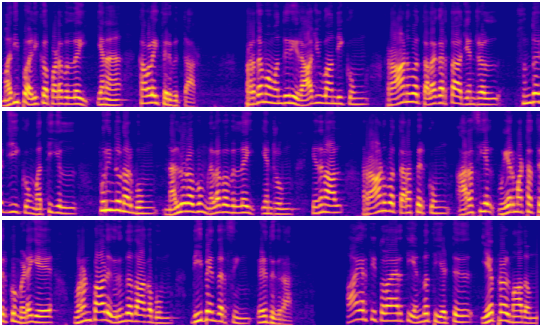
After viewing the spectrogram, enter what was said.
மதிப்பு அளிக்கப்படவில்லை என கவலை தெரிவித்தார். பிரதம மந்திரி ராஜீவ்காந்திக்கும் இராணுவ தலகர்த்தா ஜெனரல் சுந்தர்ஜிக்கும் மத்தியில் புரிந்துணர்வும் நல்லுறவும் நிலவவில்லை என்றும் இதனால் இராணுவ தரப்பிற்கும் அரசியல் உயர்மட்டத்திற்கும் இடையே முரண்பாடு இருந்ததாகவும் தீபேந்தர் சிங் எழுதுகிறார். ஆயிரத்தி தொள்ளாயிரத்தி எண்பத்தி எட்டு ஏப்ரல் மாதம்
